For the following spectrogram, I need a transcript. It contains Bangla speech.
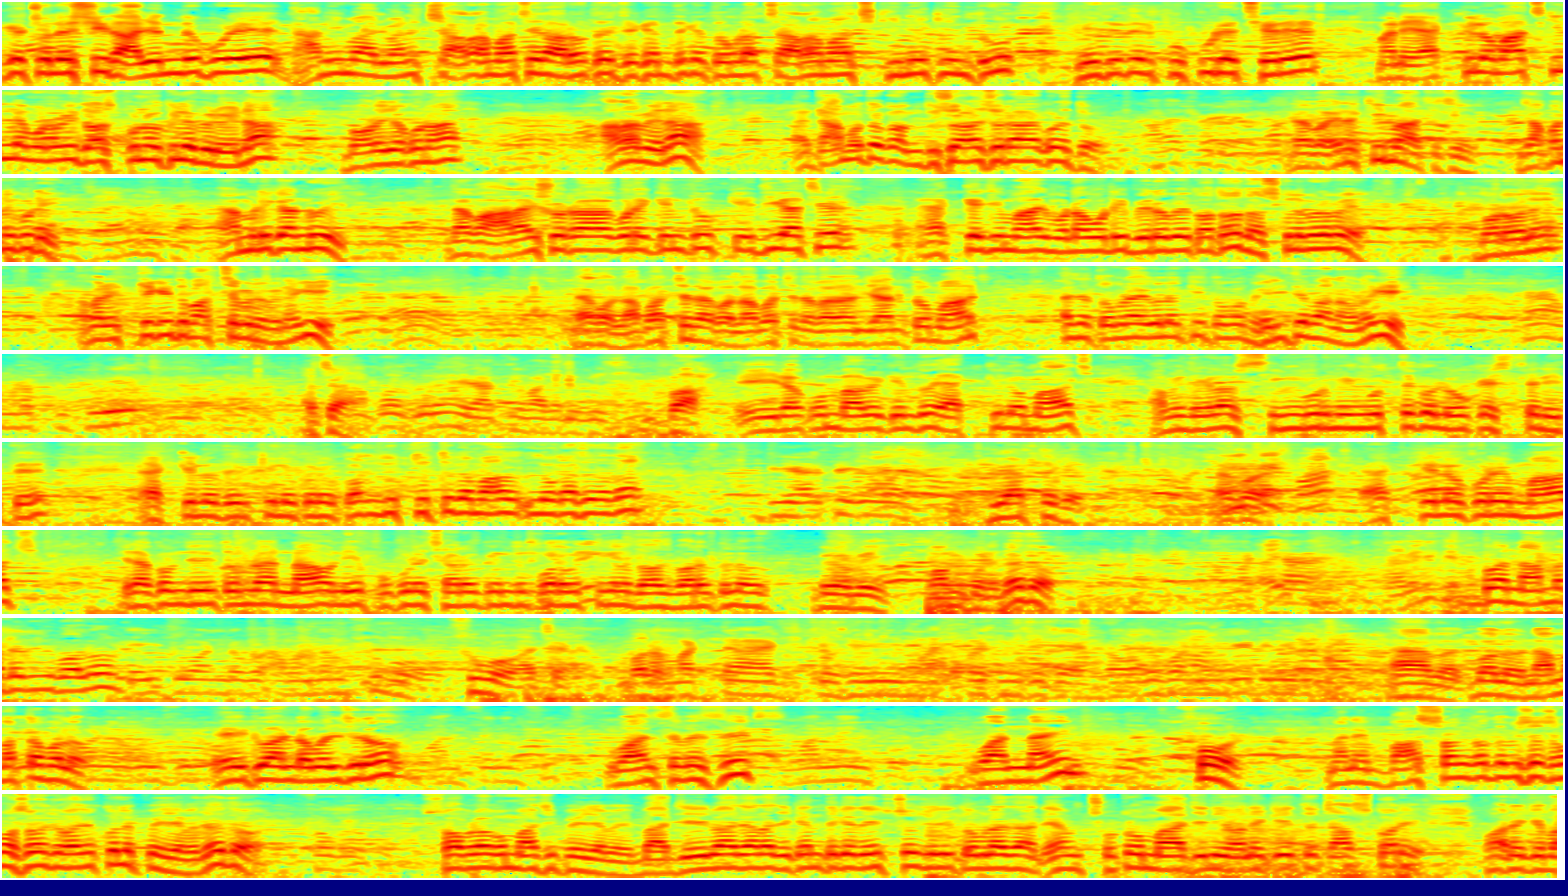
থেকে চলে এসেছি রাজেন্দ্রপুরে। ধানি মাছ মানে চারা মাছের আড়তে। যেখান থেকে তোমরা চারা মাছ কিনে কিন্তু নিজেদের পুকুরে ছেড়ে মানে এক কিলো মাছ কিনলে মোটামুটি দশ পনেরো কিলো বেরোয় না? বড় যখন হয়, আরামে না? দামও তো কম, দুশো আড়াইশো টাকা করে তো। দেখো, এটা কী মাছ আছে? জাপানি পুটি? আমেরিকান রুই? দেখো, আড়াইশো টাকা করে কিন্তু কেজি আছে। এক কেজি মাছ মোটামুটি বেরোবে কত? দশ কিলো বেরোবে? বড় হলে? আবার এর থেকেই তো বাচ্চা বেরোবে নাকি? দেখো, লাফাচ্ছে দেখো লাফাচ্ছে, দেখো জ্যান্ত মাছ। আচ্ছা তোমরা এগুলো কি তোমার ভেরিতে বানাও নাকি? হ্যাঁ আমরা পুকুরে আচ্ছা। বাহ এইরকম ভাবে কিন্তু এক কিলো মাছ আমি দেখলাম সিঙ্গুর মিঙ্গুর থেকেও লোক এসছে নিতে। এক কিলো দেড় কিলো করে কত দূর দূর থেকে মাছ লোক আছে দাদা? বিহার বিহার থেকে? এক কিলো করে মাছ এরকম যদি তোমরা নাও নিয়ে পুকুরে ছাড়ো কিন্তু পরবর্তীকালে দশ বারো কিলো বেরোবেই কম করে তাই তো? তোমার নাম্বারটা যদি বলো। আমার নাম শুভ। শুভ আচ্ছা বলো। নাম্বারটা কেউ যদি মাছ ফাছ নিতে চায় আমরা অল ওভার ইন্ডিয়া ডেলিভারি হ্যাঁ বলো নাম্বারটা বলো। Eight one double zero one seven six one nine four. মানে বাস সংক্রান্ত বিষয়ে তোমার সঙ্গে যোগাযোগ করলে পেয়ে যাবে তাই তো? সব রকম মাছই পেয়ে যাবে। বা যেই বা যারা যেখান থেকে দেখছ যদি তোমরা এরকম ছোটো মাছ নিয়ে অনেকেই তো চাষ করে অনেকে বা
